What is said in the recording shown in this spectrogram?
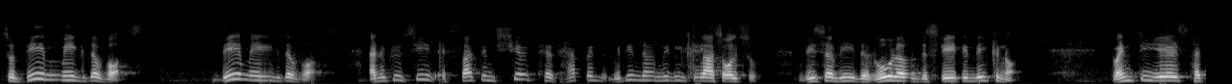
So they make the voice. They make the voice. And if you see a certain shift has happened within the middle class also, vis-a-vis the role of the state in the economy. 20 years, 30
